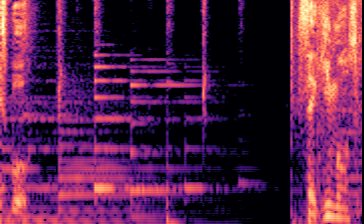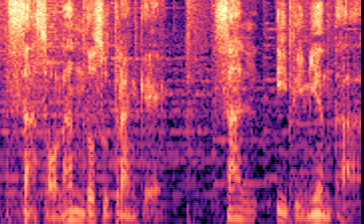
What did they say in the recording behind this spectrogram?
Facebook. Seguimos sazonando su tranque. Sal y pimienta.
